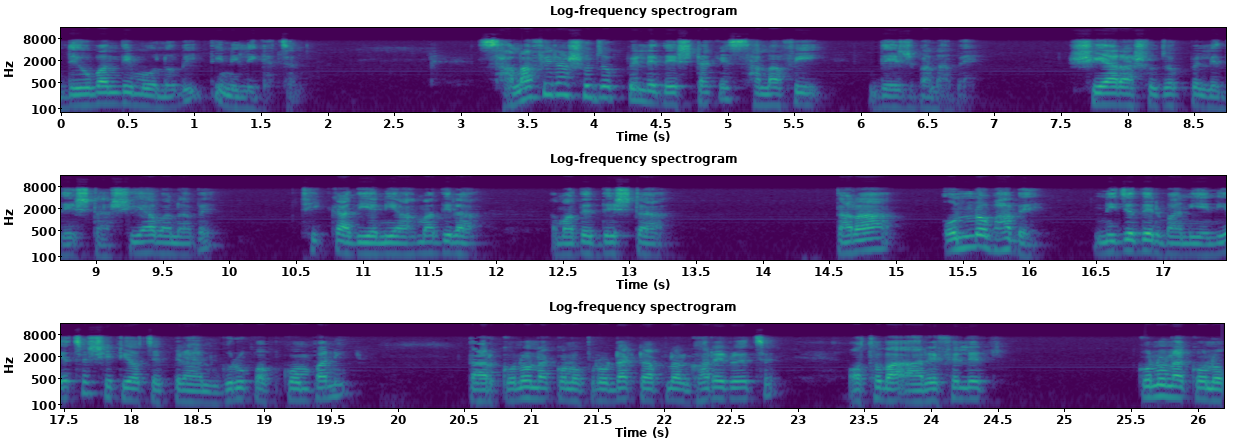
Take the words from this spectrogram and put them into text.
দেওবান্দি মৌলবী তিনি লিখেছেন। সালাফিরা সুযোগ পেলে দেশটাকে সালাফি দেশ বানাবে। শিয়ারা সুযোগ পেলে দেশটা শিয়া বানাবে। ঠিক কাদিয়ানি আহমাদিরা আমাদের দেশটা, তারা অন্যভাবে নিজেদের বানিয়ে নিয়েছে, সেটি হচ্ছে প্রাণ গ্রুপ অফ কোম্পানি তার কোনো না কোনো প্রোডাক্ট আপনার ঘরে রয়েছে, অথবা আরএফএল এর কোনো না কোনো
